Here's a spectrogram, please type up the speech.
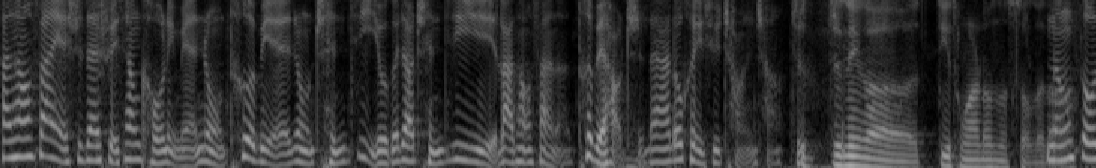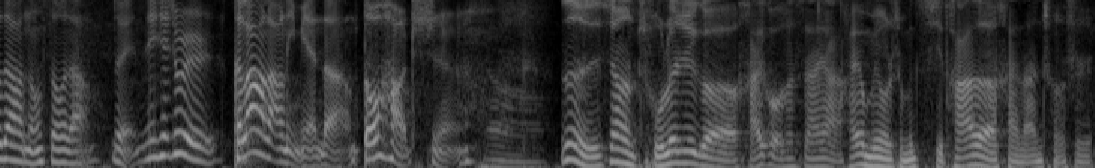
辣汤饭也是在水巷口里面那种特别那种陈记，有个叫陈记辣汤饭的，特别好吃，大家都可以去尝一尝。就就那个地图上都能搜得到。能搜到，能搜到，对，那些就是格浪浪里面的都好吃。那像除了这个海口和三亚，还有没有什么其他的海南城市？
